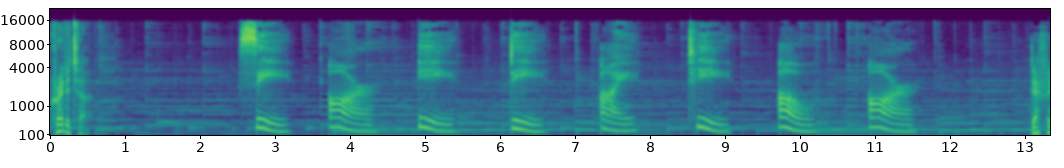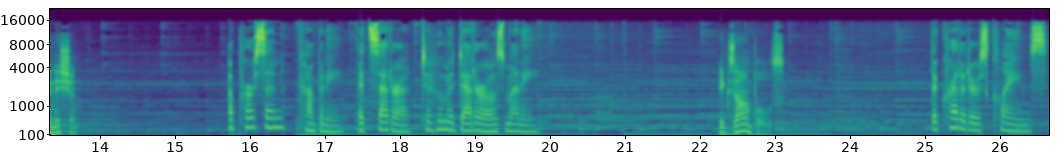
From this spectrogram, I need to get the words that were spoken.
Creditor C R E D I T O R Definition A person, company, etc., to whom a debtor owes money. Examples The creditor's claims.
